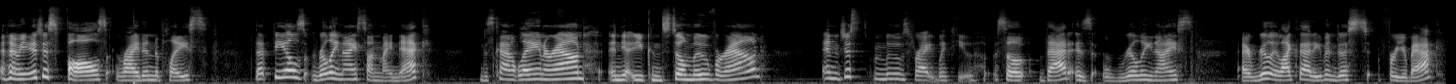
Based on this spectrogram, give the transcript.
And I mean, it just falls right into place. That feels really nice on my neck. I'm just kind of laying around and yet you can still move around and it just moves right with you. So that is really nice. I really like that even just for your back.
